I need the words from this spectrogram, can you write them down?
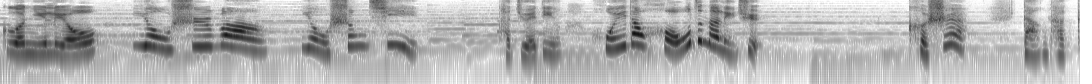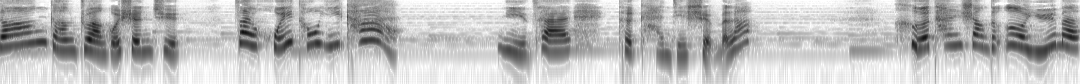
哥尼流又失望又生气，他决定回到猴子那里去。可是，当他刚刚转过身去，再回头一看，你猜他看见什么了？河滩上的鳄鱼们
